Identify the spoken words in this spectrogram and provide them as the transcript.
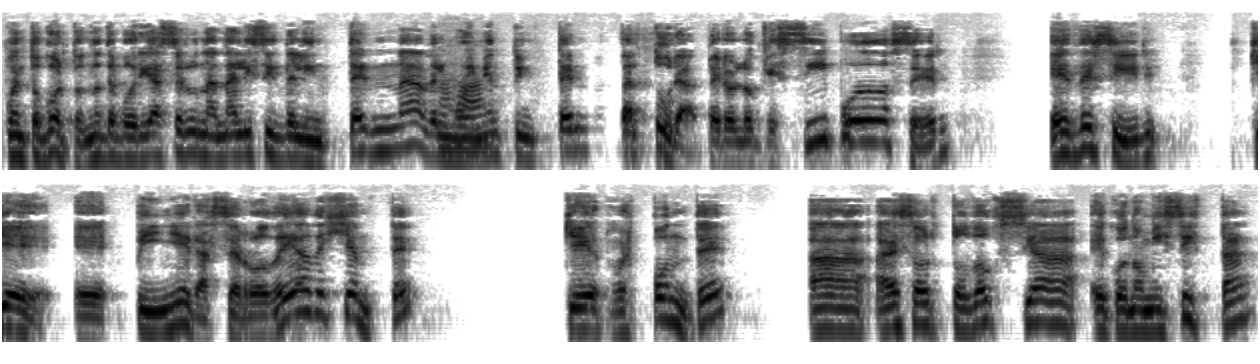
cuento corto, no te podría hacer un análisis de linterna, del movimiento interno a esta altura, pero lo que sí puedo hacer es decir que eh, Piñera se rodea de gente que responde a, esa ortodoxia economicista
